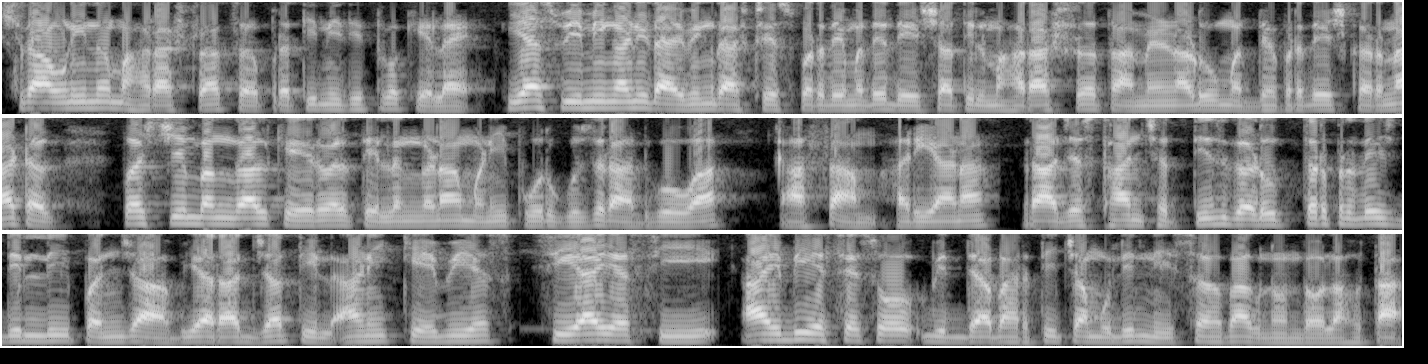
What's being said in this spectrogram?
श्रावणीनं महाराष्ट्राचं प्रतिनिधित्व केलंय. या स्विमिंग आणि डायव्हिंग राष्ट्रीय स्पर्धेमध्ये देशातील महाराष्ट्र तामिळनाडू मध्य प्रदेश कर्नाटक पश्चिम बंगाल केरळ तेलंगणा मणिपूर गुजरात गोवा आसाम हरियाणा राजस्थान छत्तीसगड उत्तर प्रदेश दिल्ली पंजाब या राज्यातील आणि केबीएस सीआयएसई ओ विद्याभारतीच्या मुलींनी सहभाग नोंदवला होता.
